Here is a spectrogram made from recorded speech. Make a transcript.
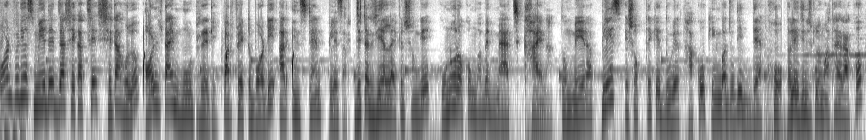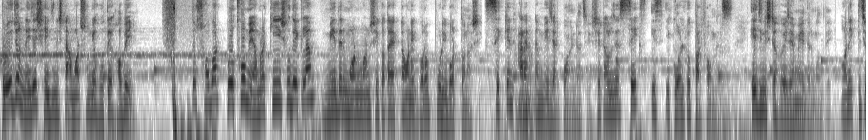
পর্ন ভিডিওস মেয়েদের যা শেখাচ্ছে, সেটা হলো all time mood ready perfect body আর ইনস্ট্যান্ট প্লেজার যেটা রিয়েল লাইফের সঙ্গে কোনো রকম ভাবে ম্যাচ খায় না। তো মেয়েরা প্লিজ এসব থেকে দূরে থাকো কিংবা যদি দেখো, তাহলে এই জিনিসগুলো মাথায় রাখো। প্রয়োজন নেই যে সেই জিনিসটা আমার সঙ্গে হতে হবেই। তো সবার প্রথমে আমরা কি ইস্যু দেখলাম? মেয়েদের মন মানসিকতায় একটা অনেক বড় পরিবর্তন আসে। সেকেন্ড আর একটা মেজার পয়েন্ট আছে, সেটা হলো যে sex is equal to performance এই জিনিসটা হয়ে যায় মেয়েদের মধ্যে। অনেক কিছু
